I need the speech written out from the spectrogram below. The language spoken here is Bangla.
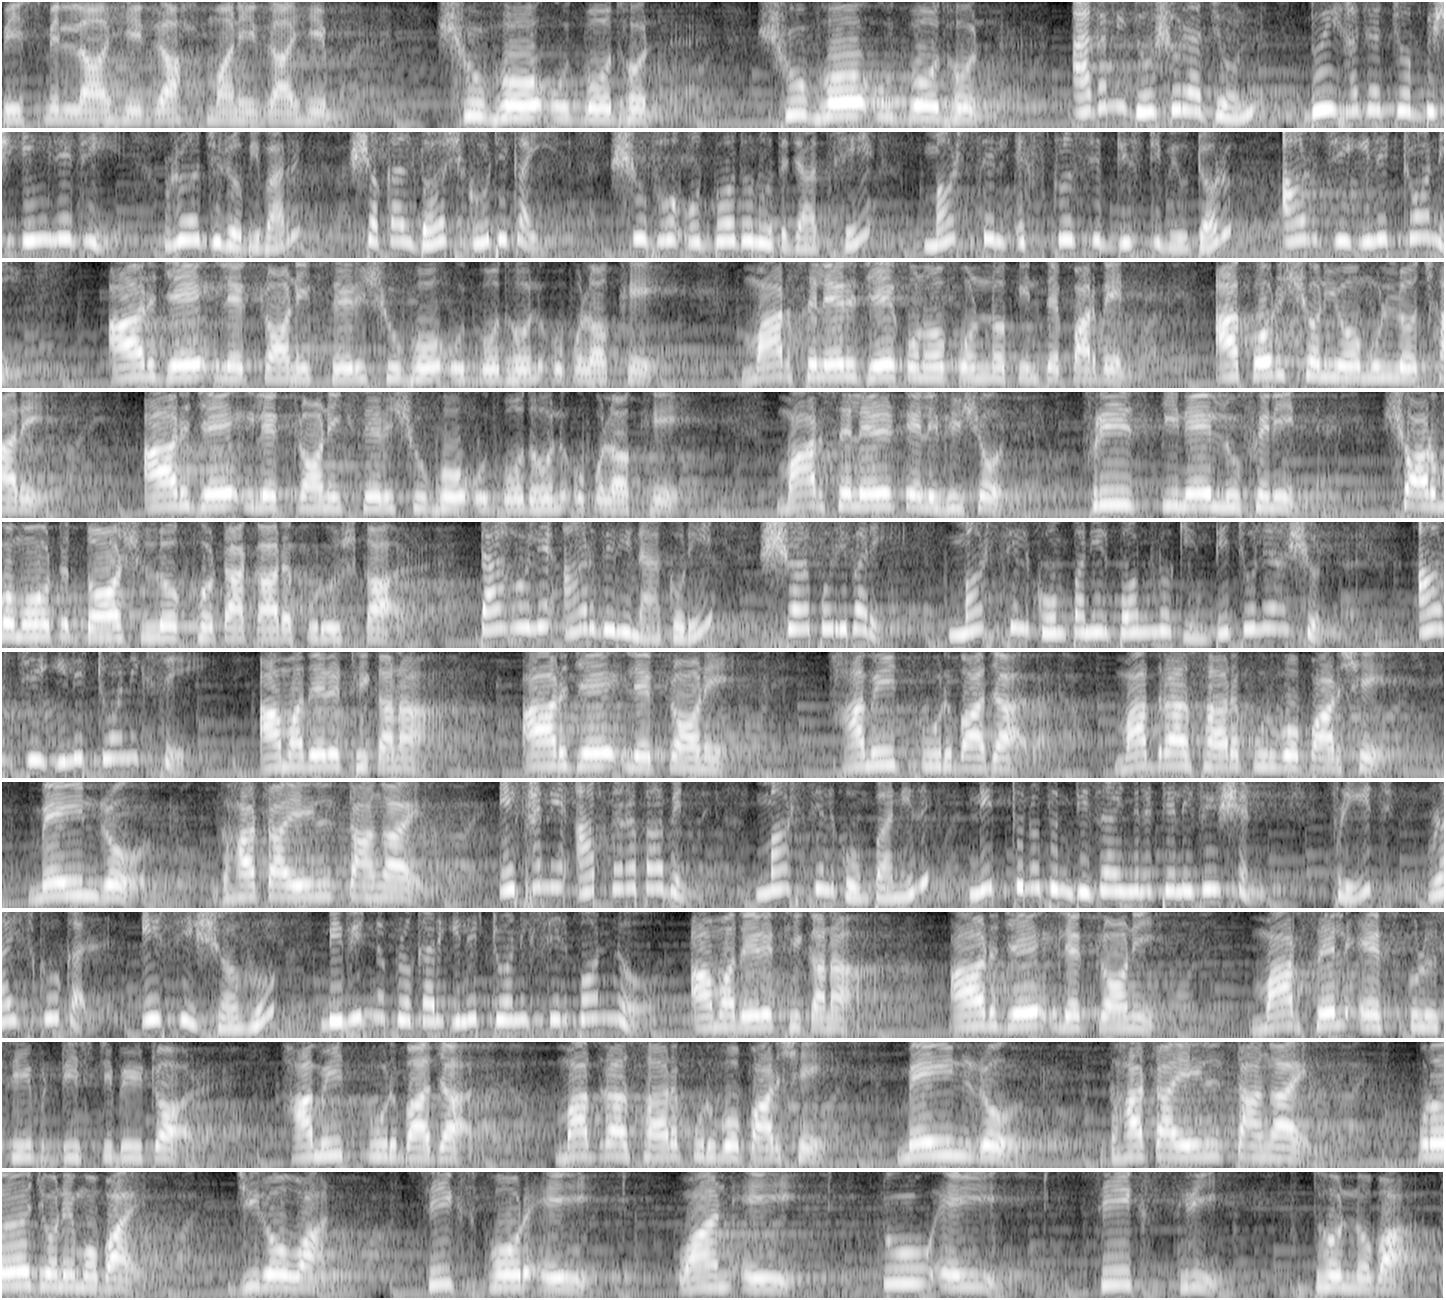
বিসমিল্লাহির রহমানির রাহিম শুভ উদ্বোধন শুভ উদ্বোধন। আগামী দোসরা জুন দুই হাজার চব্বিশ ইংরেজি রোজ রবিবার সকাল দশ ঘটিকায় শুভ উদ্বোধন হতে যাচ্ছে Marcel exclusive distributor R G electronics. আর যে ইলেকট্রনিক্সের শুভ উদ্বোধন উপলক্ষে মার্সেলের যে কোনো পণ্য কিনতে পারবেন। আকর্ষণীয় মূল্য ছাড়ে আর যে ইলেকট্রনিক্সের শুভ উদ্বোধন উপলক্ষে মার্সেলের টেলিভিশন ফ্রিজ কিনে লুফে নিন সর্বমোট দশ লক্ষ টাকার পুরস্কার। তাহলে আর দেরি না করে সপরিবারে মার্সেল কোম্পানির পণ্য কিনতে চলে আসুন আর জি ইলেকট্রনিক্সে। আমাদের ঠিকানা আর জে ইলেকট্রনিক্স হামিদপুর বাজার মাদ্রাসার পূর্ব পার্শ্বে মেইন রোড। ঘাটাইল টাঙ্গাইল। এখানে আপনারা পাবেন মার্সেল কোম্পানির নিত্য নতুন ডিজাইনের television fridge rice cooker AC সহ বিভিন্ন প্রকার ইলেকট্রনিক্সের পণ্য। আমাদের ঠিকানা R J electronics Marcel exclusive distributor Hamidpur বাজার মাদ্রাসার পূর্ব পার্শ্বে মেইন রোড ঘাটাইল টাঙ্গাইল। প্রয়োজনে mobile zero one six four eight one eight two eight six three ধন্যবাদ।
